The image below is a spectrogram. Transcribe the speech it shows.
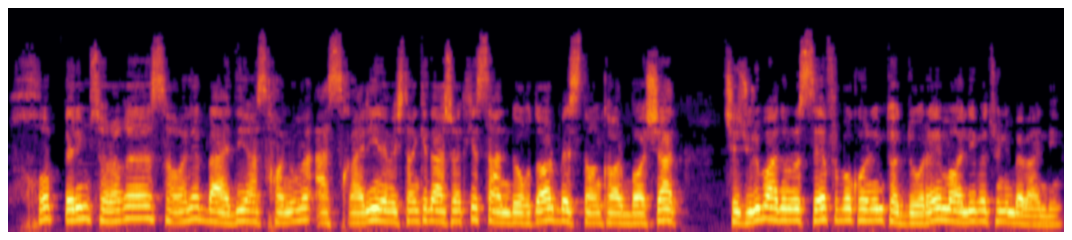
خب بریم سراغ سوال بعدی. از خانوم اسقری نوشتن که در صورتی که صندوقدار بستانکار باشد چجوری باید اون رو صفر بکنیم تا دوره مالی بتونیم ببندیم؟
